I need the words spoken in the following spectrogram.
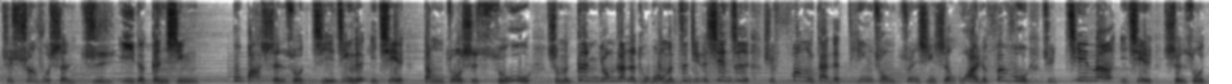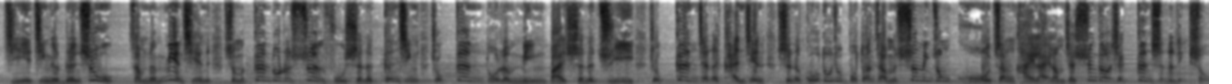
去顺服神旨意的更新。不把神所洁净的一切当作是俗物，使我们更勇敢的突破我们自己的限制，去放胆的听从遵行神话语的吩咐，去接纳一切神所洁净的人事物在我们的面前，使我们更多的顺服神的更新，就更多的明白神的旨意，就更加的看见神的国度就不断在我们生命中扩张开来，让我们再宣告一下更深的领受。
